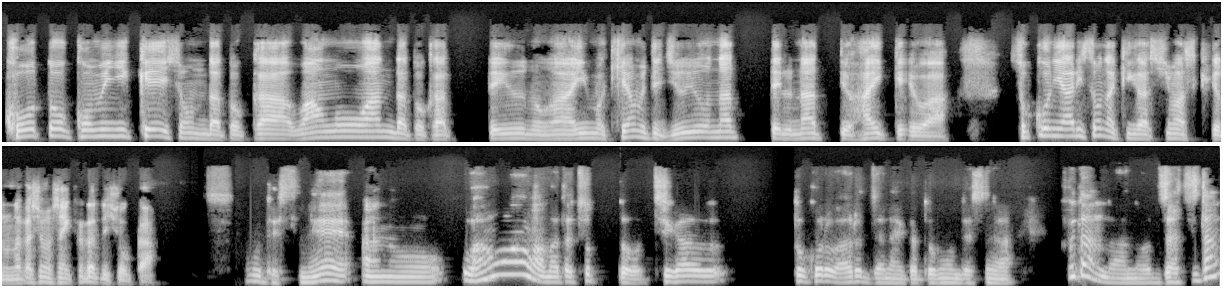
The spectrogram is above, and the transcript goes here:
口頭コミュニケーションだとか、ワンオワンだとかっていうのが今極めて重要になってるなっていう背景は、そこにありそうな気がしますけど、中島さんいかがでしょうか？そうですね。あの、ワンワンはまたちょっと違うところはあるんじゃないかと思うんですが、普段のあの雑談っ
